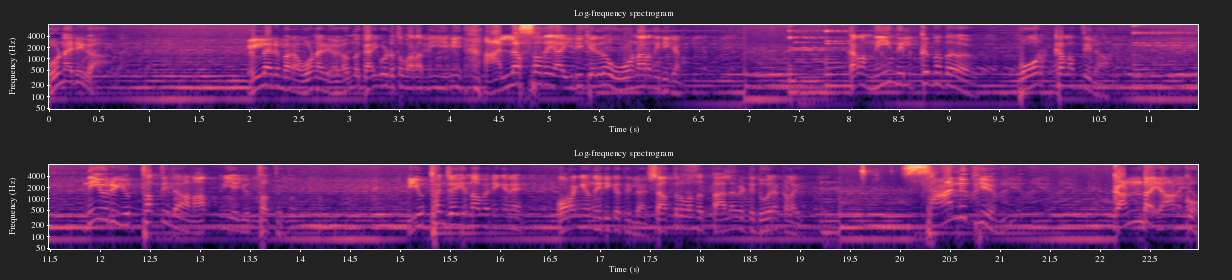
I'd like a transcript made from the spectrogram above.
ഉണരുക എല്ലാരും പറ ഉണരുക ഒന്ന് കൈ കൊടുത്ത് പറ നീ ഇനി അലസതയായിരിക്കരുത് ഓണർന്നിരിക്കണം കാരണം നീ നിൽക്കുന്നത് പോർക്കളത്തിലാണ്. നീ ഒരു യുദ്ധത്തിലാണ് ആത്മീയ യുദ്ധത്തിൽ. യുദ്ധം ചെയ്യുന്നവൻ ഇങ്ങനെ ഉറങ്ങിയൊന്നും ഇരിക്കത്തില്ല ശത്രു വന്ന് തലവെട്ടി ദൂരെ കളയും. സാന്നിധ്യം കണ്ട യാക്കോ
